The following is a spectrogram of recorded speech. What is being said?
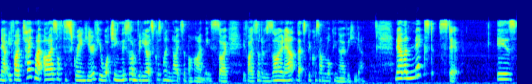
Now, if I take my eyes off the screen here, if you're watching this on video, it's because my notes are behind me. So if I sort of zone out, that's because I'm looking over here. Now, the next step is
